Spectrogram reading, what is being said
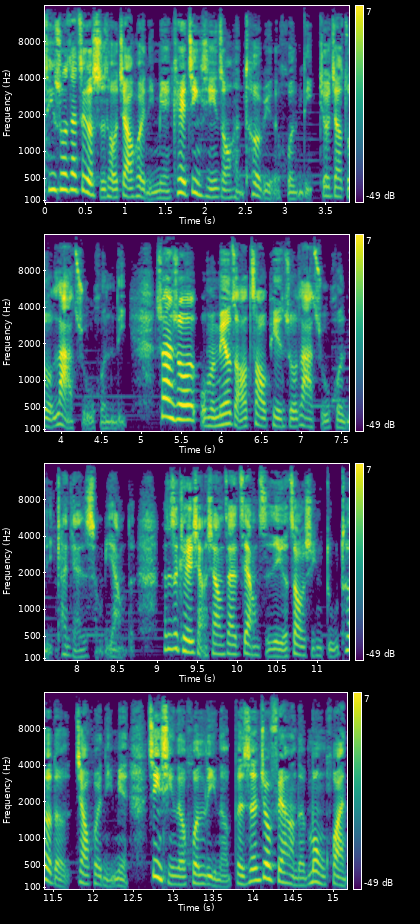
听说在这个石头教会里面可以进行一种很特别的婚礼，就叫做蜡烛婚礼。虽然说我们没有找到照片说蜡烛婚礼看起来是什么样的，但是可以想象在这样子的一个造型独特的教会里面进行的婚礼呢，本身就非常的梦幻，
